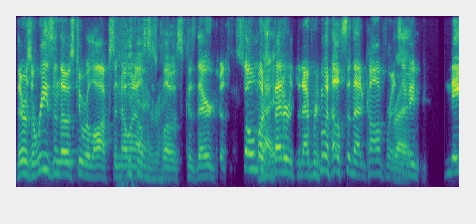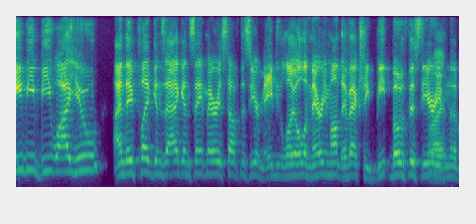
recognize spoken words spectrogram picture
there's a reason those two are locks and no one else is Right. close because they're just so much Right. better than everyone else in that conference. I mean, maybe BYU, and they've played Gonzaga and St. Mary's stuff this year. Maybe Loyola Marymount. They've actually beat both this year, Right. even though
